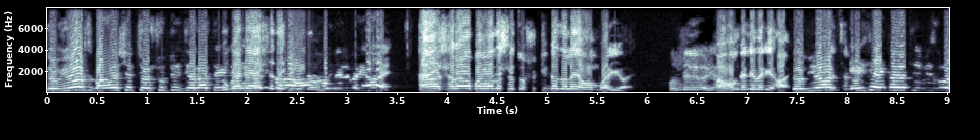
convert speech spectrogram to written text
তো ভিউয়ার্স বাংলাদেশের চৌষট্টি জেলাতে ডেলিভারি হয়? হ্যাঁ সারা বাংলাদেশের চৌষট্টিটা জেলায় হোম বাড়ি হয়। হোম ডেলিভারি হোম ডেলিভারি হয়। তো ভিউয়ার্স এই যে এখানে থ্রি গুলো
